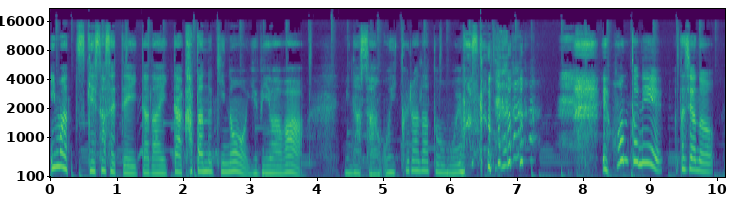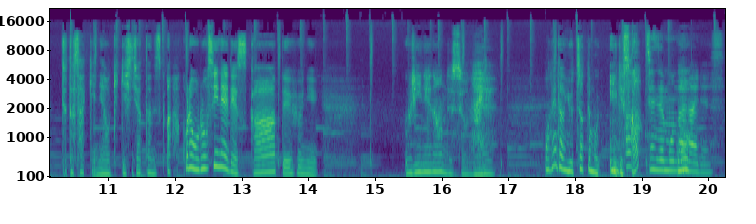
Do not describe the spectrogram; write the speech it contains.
今つけさせていただいた型抜きの指輪は、皆さんおいくらだと思いますか？え、本当に、私あの、ちょっとさっきね、お聞きしちゃったんですが、あ、これおろし値ですか？っていうふうに、売り値なんですよね。お値段言っちゃってもいいですす。か？あ全然問題ないです。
